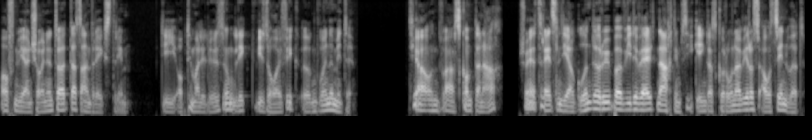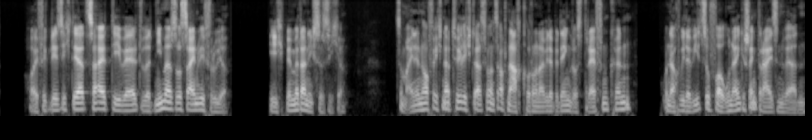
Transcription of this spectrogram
offen wie ein Scheunentor das andere Extrem. Die optimale Lösung liegt wie so häufig irgendwo in der Mitte. Tja, und was kommt danach? Schon jetzt rätseln die Auguren darüber, wie die Welt nach dem Sieg gegen das Coronavirus aussehen wird. Häufig lese ich derzeit, die Welt wird nie mehr so sein wie früher. Ich bin mir da nicht so sicher. Zum einen hoffe ich natürlich, dass wir uns auch nach Corona wieder bedenkenlos treffen können und auch wieder wie zuvor uneingeschränkt reisen werden.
